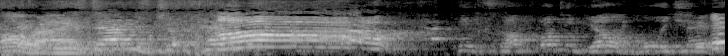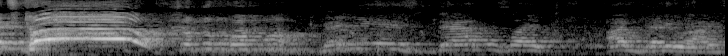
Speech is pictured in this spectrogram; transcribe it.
All right. His dad is ju- Oh! Stop fucking yelling. Holy shit. It's cold! Shut the fuck up. Maybe his dad was like, I'm Pennywise.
